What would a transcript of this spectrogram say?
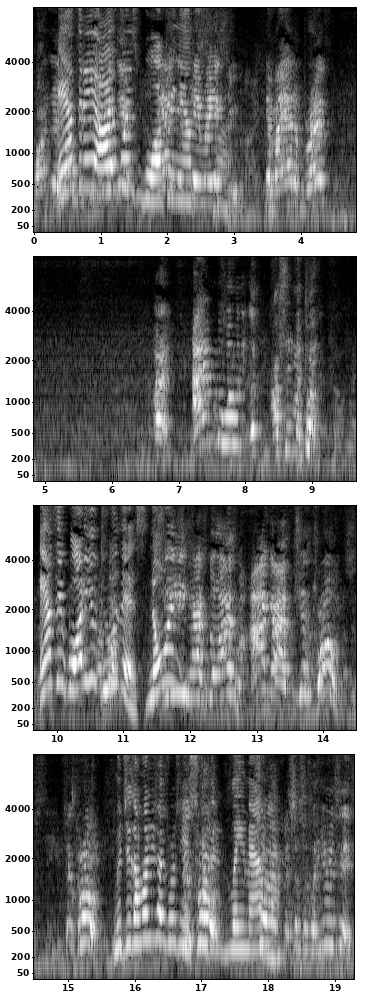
partner. Anthony, I was walking and I just came right next to you. Am I out of breath? All right, I'm the one with. The, Look, I'll show you my pump. Anthony, why do you do this? No She one, has no asthma. I got. She has Crohn's. She has Crohn's. which is a hundred times worse than your She's stupid lame So, asthma. like, so, so, so here is this.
